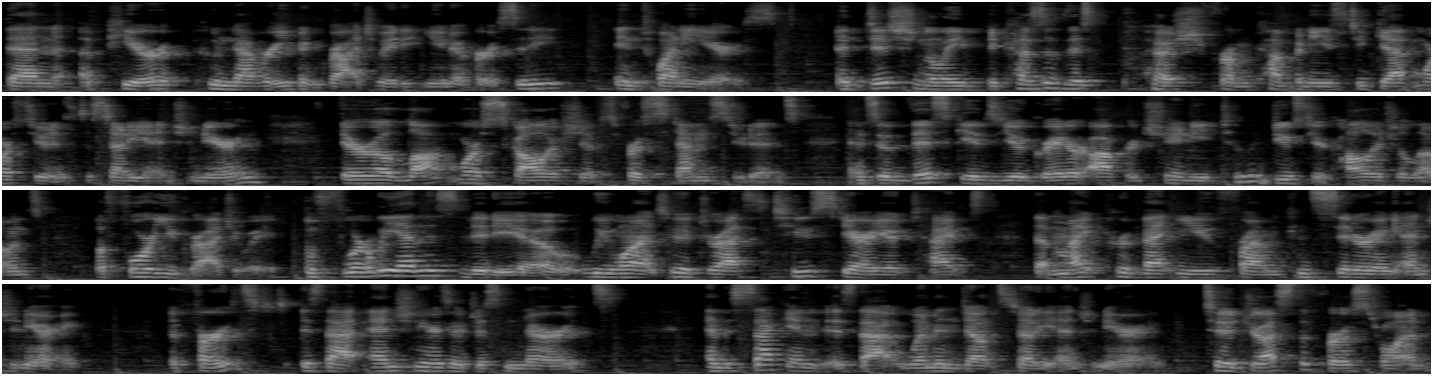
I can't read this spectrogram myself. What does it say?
than a peer who never even graduated university in 20 years. Additionally, because of this push from companies to get more students to study engineering, there are a lot more scholarships for STEM students, and so this gives you a greater opportunity to reduce your college loans before you graduate. Before we end this video, we want to address two stereotypes that might prevent you from considering engineering. The first is that engineers are just nerds, and the second is that women don't study engineering. To address the first one,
